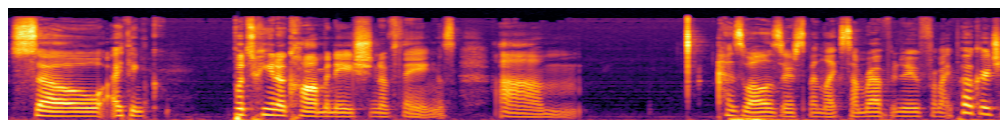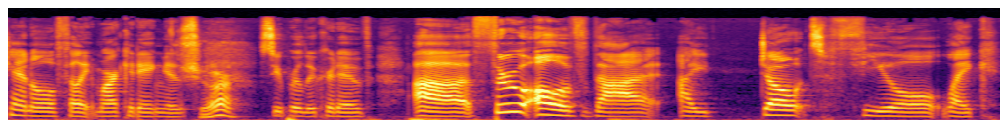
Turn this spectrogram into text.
So I think between a combination of things, um, as well as there's been like some revenue for my poker channel, affiliate marketing is Sure. super lucrative. Uh, through all of that, I don't feel like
